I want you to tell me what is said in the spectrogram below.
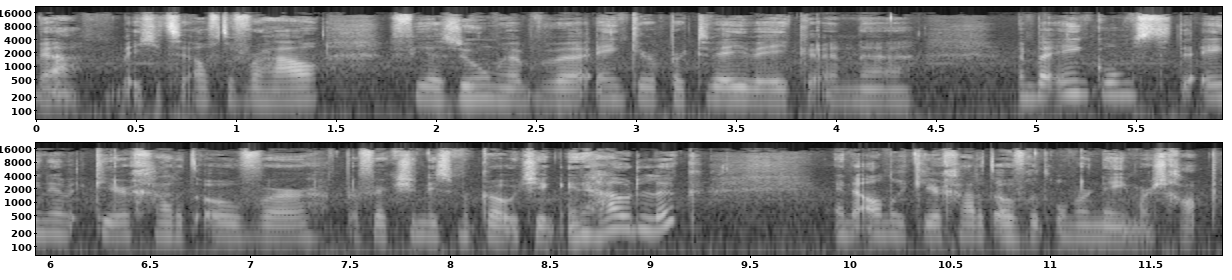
ja, een beetje hetzelfde verhaal. Via Zoom hebben we één keer per twee weken een, uh, een bijeenkomst. De ene keer gaat het over perfectionisme coaching inhoudelijk. En de andere keer gaat het over het ondernemerschap.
